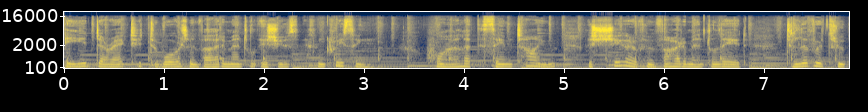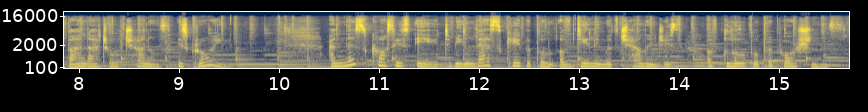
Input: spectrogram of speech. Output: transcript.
Aid directed towards environmental issues is increasing, while at the same time, the share of environmental aid delivered through bilateral channels is growing. And this causes aid to be less capable of dealing with challenges of global proportions.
